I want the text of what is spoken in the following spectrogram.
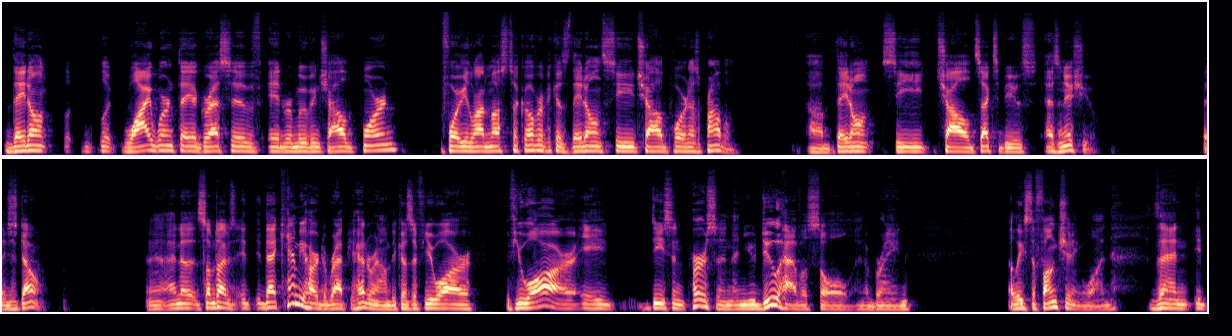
they don't look. Why weren't they aggressive in removing child porn before Elon Musk took over? Because they don't see child porn as a problem. um, they don't see child sex abuse as an issue. They just don't. And I know that sometimes it, that can be hard to wrap your head around because if you are if you are a decent person and you do have a soul and a brain, at least a functioning one, then it,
